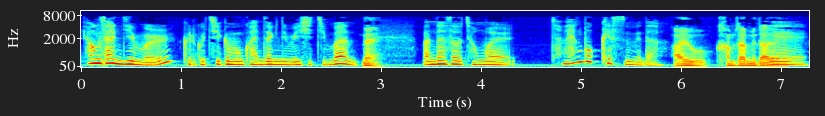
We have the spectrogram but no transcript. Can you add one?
형사님을 그리고 지금은 관장님이시지만 네. 만나서 정말 참 행복했습니다. 아유 감사합니다. 예.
